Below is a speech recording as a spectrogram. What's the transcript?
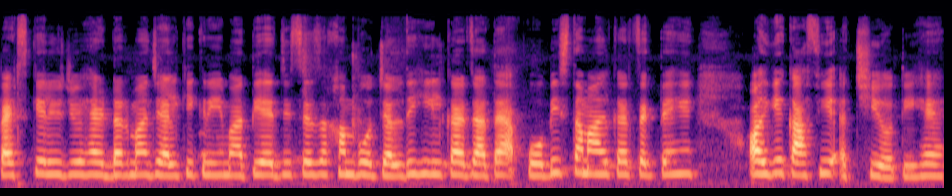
पेट्स के लिए जो है डर्मा जेल की क्रीम आती है, जिससे ज़ख़म बहुत जल्दी हील कर जाता है, आप वो भी इस्तेमाल कर सकते हैं और ये काफ़ी अच्छी होती है।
